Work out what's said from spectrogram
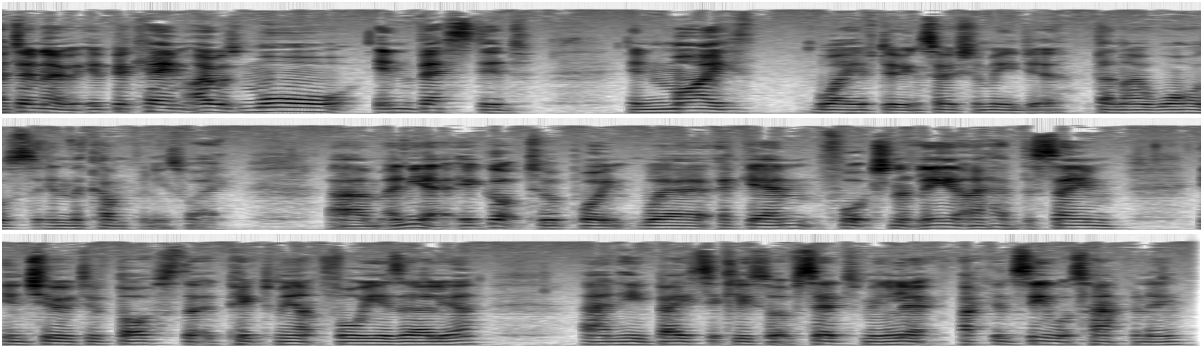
I don't know, it became, I was more invested in my way of doing social media than I was in the company's way. Um, and yeah, it got to a point where, again, fortunately, I had the same intuitive boss that had picked me up four years earlier. And he basically sort of said to me, Look, I can see what's happening.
